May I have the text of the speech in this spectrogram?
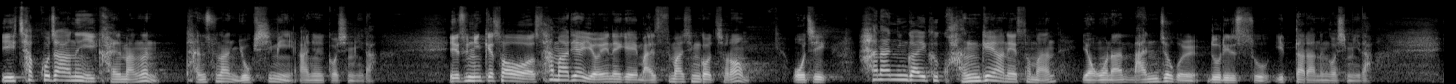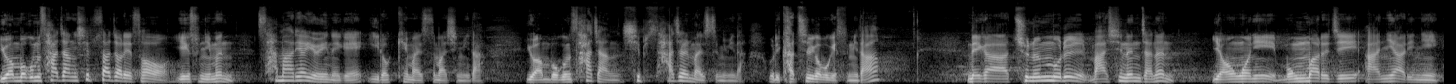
이 찾고자 하는 이 갈망은 단순한 욕심이 아닐 것입니다. 예수님께서 사마리아 여인에게 말씀하신 것처럼 오직 하나님과의 그 관계 안에서만 영원한 만족을 누릴 수 있다라는 것입니다. 요한복음 4장 14절에서 예수님은 사마리아 여인에게 이렇게 말씀하십니다. 요한복음 4장 14절 말씀입니다. 우리 같이 읽어보겠습니다. 내가 주는 물을 마시는 자는 영원히 목마르지 아니하리니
